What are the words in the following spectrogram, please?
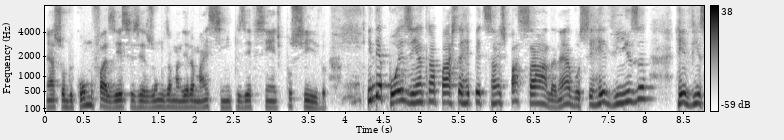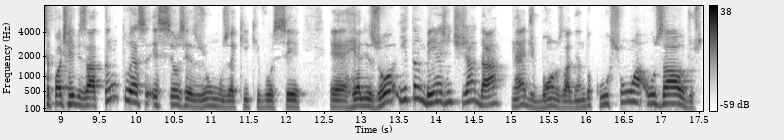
né, sobre como fazer esses resumos da maneira mais simples e eficiente possível. E depois entra a parte da repetição espaçada, né? Você revisa, revisa, você pode revisar tanto essa, esses seus resumos aqui que você é, realizou e também a gente já dá, né, de bônus lá dentro do curso, um, os áudios.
